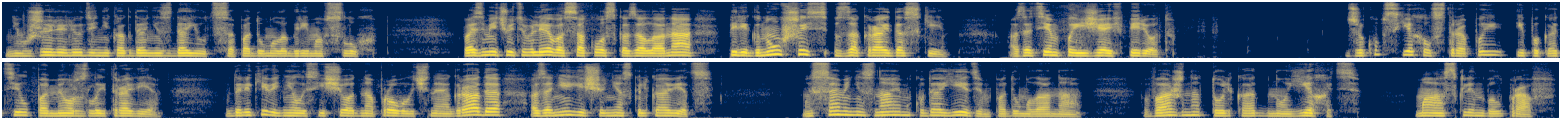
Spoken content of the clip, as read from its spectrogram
«Неужели люди никогда не сдаются?» — подумала Грима вслух. «Возьми чуть влево, Соко», — сказала она, перегнувшись за край доски. «А затем поезжай вперед». Джекуб съехал с тропы и покатил по мерзлой траве. Вдалеке виднелась еще одна проволочная ограда, а за ней еще несколько овец. «Мы сами не знаем, куда едем», — подумала она. «Важно только одно — ехать». Масклин был прав.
